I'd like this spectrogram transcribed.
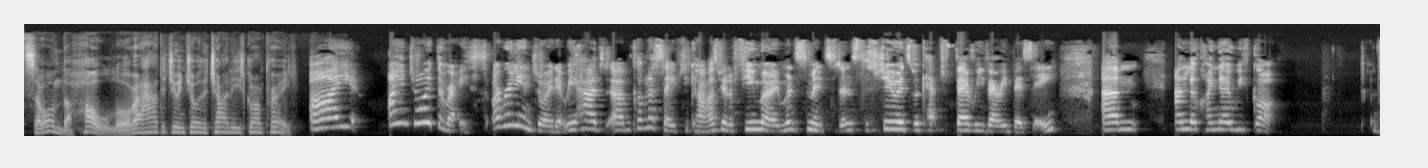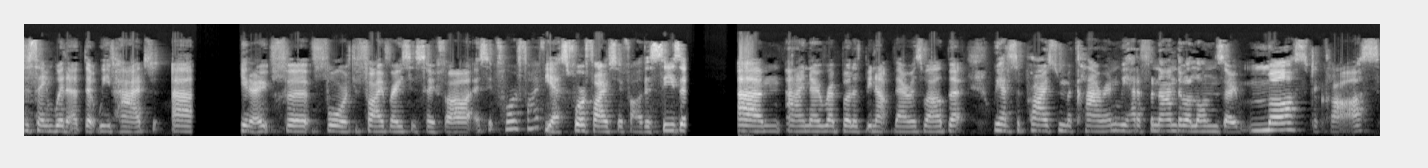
So on the whole, Laura, how did you enjoy the Chinese Grand Prix? I I enjoyed the race. I really enjoyed it. We had um, a couple of safety cars. We had a few moments, some incidents. The stewards were kept very, very busy. Um, and look, I know we've got the same winner that we've had. Uh, you know, for four of the five races so far. Is it four or five? Yes, four or five so far this season. Um, and I know Red Bull have been up there as well. But we had a surprise from McLaren. We had a Fernando Alonso masterclass.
